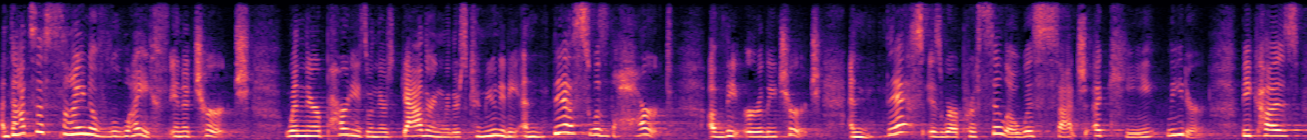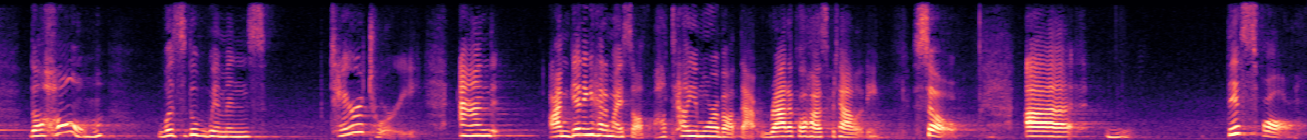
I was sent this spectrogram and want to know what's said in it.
And that's a sign of life in a church when there are parties, when there's gathering, where there's community. And this was the heart of the early church. And this is where Priscilla was such a key leader because the home was the women's territory. And I'm getting ahead of myself. I'll tell you more about that. Radical hospitality. So, uh, this fall,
